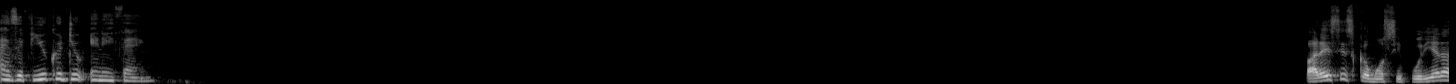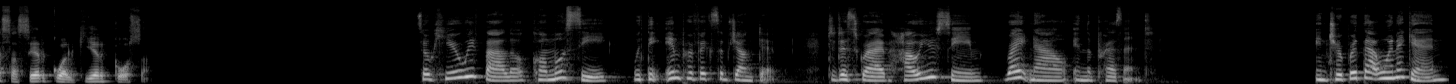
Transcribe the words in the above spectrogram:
as if you could do anything. Pareces como si pudieras hacer cualquier cosa. So here we follow como si with the imperfect subjunctive to describe how you seem right now in the present. Interpret that one again.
